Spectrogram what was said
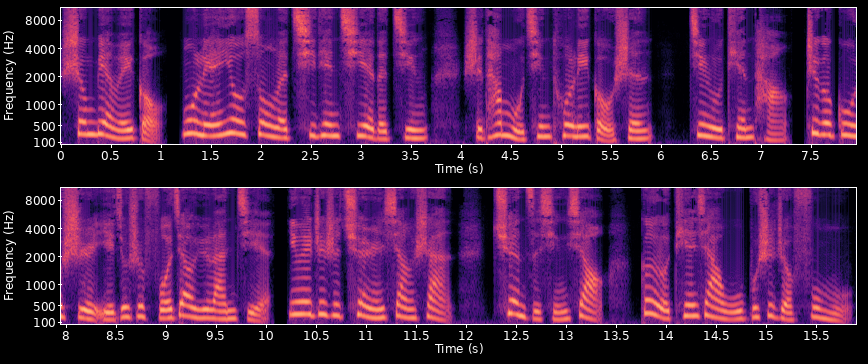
生变为狗。木莲又诵了七天七夜的经，使他母亲脱离狗身，进入天堂。这个故事也就是佛教盂兰节，因为这是劝人向善、劝子行孝。更有天下无不是者父母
